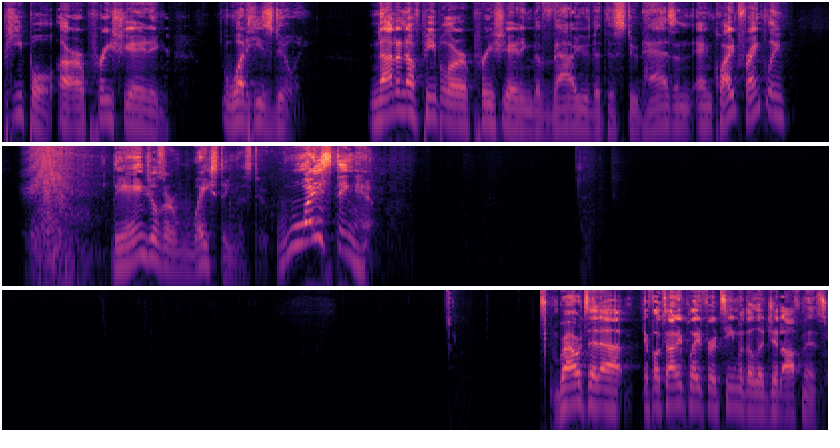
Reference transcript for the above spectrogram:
people are appreciating what he's doing. Not enough people are appreciating the value that this dude has, and and quite frankly, the Angels are wasting this dude, wasting him. Broward said, uh, if Ohtani played for a team with a legit offense,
